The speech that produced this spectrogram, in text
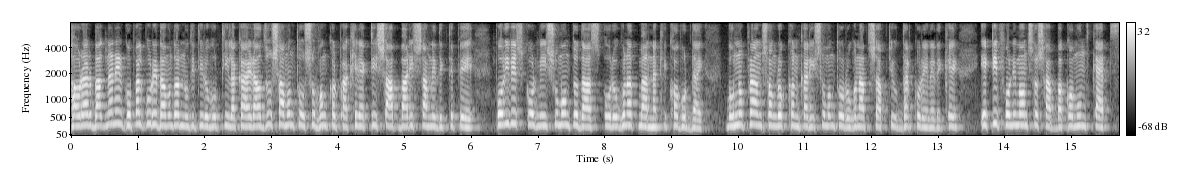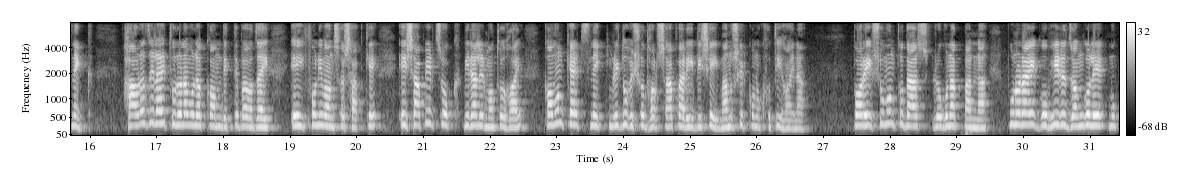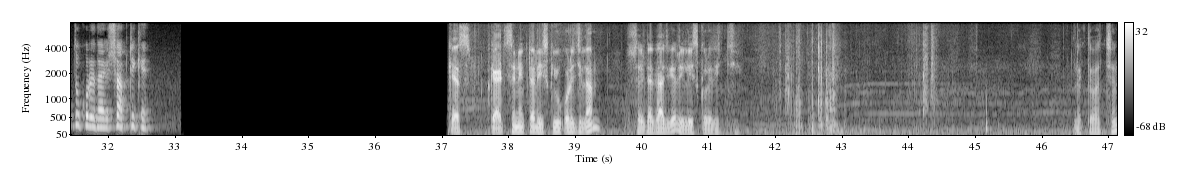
হাওড়ার বাগনানের গোপালপুরে দামোদর নদী তীরবর্তী এলাকায় রাজু সামন্ত ও শুভঙ্কর পাখির একটি সাপ বাড়ির সামনে দেখতে পেয়ে পরিবেশ কর্মী সুমন্ত দাস ও রঘুনাথ মান্নাকে খবর দেয়। বন্যপ্রাণ সংরক্ষণকারী সুমন্ত রঘুনাথ সাপটি উদ্ধার করে এনে রেখে একটি ফণিমঞ্চ সাপ বা কমন ক্যাট স্নেক হাওড়া জেলায় তুলনামূলক কম দেখতে পাওয়া যায় এই ফণিমঞ্চ সাপকে। এই সাপের চোখ বিড়ালের মতো হয়। কমন ক্যাট স্নেক মৃদু বিষধর সাপ আর এই বিষেই মানুষের কোনো ক্ষতি হয় না। পরে সুমন্ত দাস, রঘুনাথ পান্না পুনরায় গভীর জঙ্গলে মুক্ত করে দেয় সাপটিকে। ক্যাশ ক্যাটসেন একটা রেস্কিউ করেছিলাম, সেটাকে আজকে রিলিজ করে দিচ্ছি। দেখতে পাচ্ছেন?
